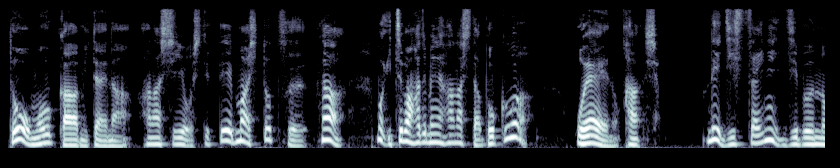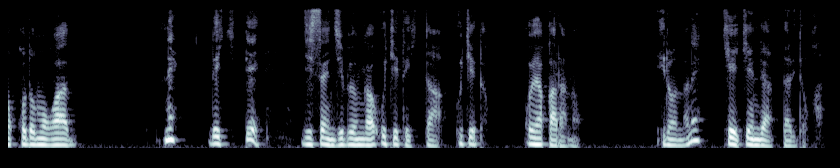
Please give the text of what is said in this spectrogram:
どう思うかみたいな話をしてて、まあ一つが、もう一番初めに話した僕は親への感謝。で、実際に自分の子供がね、できて、実際に自分が受けてきた、受けた親からのいろんなね、経験であったりとか、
